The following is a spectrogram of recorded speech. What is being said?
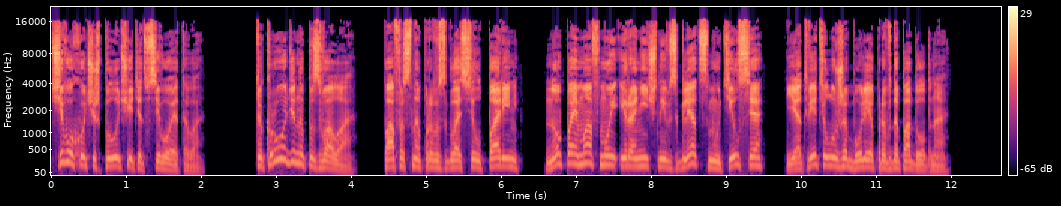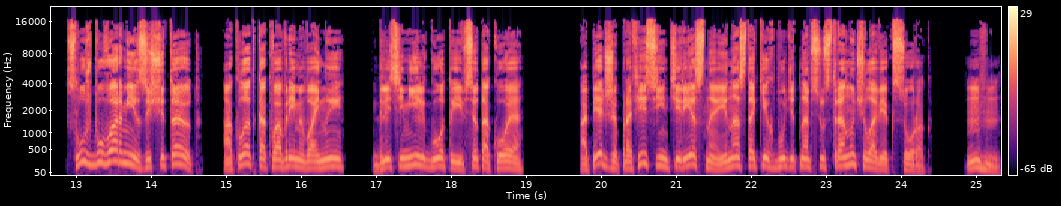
Чего хочешь получить от всего этого? Так родина позвала. Пафосно провозгласил парень, но, поймав мой ироничный взгляд, смутился и ответил уже более правдоподобно. «Службу в армии засчитают, оклад, как во время войны, для семьи льготы и все такое. Опять же, профессия интересная, и нас таких будет на всю страну человек сорок. Угу.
